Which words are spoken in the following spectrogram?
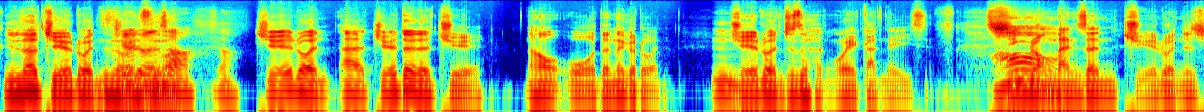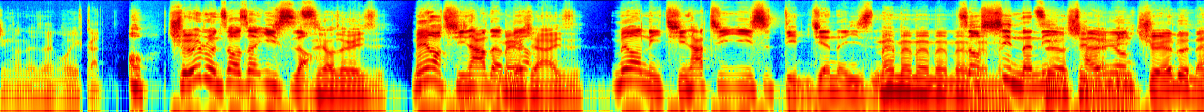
你们知道绝伦是什么意思吗？绝伦，呃，绝对的绝，然后我的那个伦，绝伦就是很会干的意思，形容男生绝伦就是形容男生很会干。哦，绝伦只有这个意思哦，只有这个意思，没有其他的，没有其他意思，没有你其他记忆是顶尖的意思，没有没有没有没有没有，只有性能力才会用绝伦来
